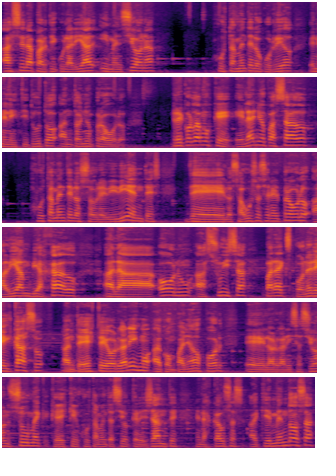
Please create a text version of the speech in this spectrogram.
hace la particularidad y menciona justamente lo ocurrido en el Instituto Antonio Próbolo. Recordamos que el año pasado justamente los sobrevivientes de los abusos en el próbolo habían viajado a la ONU, a Suiza, para exponer el caso ante este organismo, acompañados por eh, la organización SUMEC, que es quien justamente ha sido creyente en las causas aquí en Mendoza.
